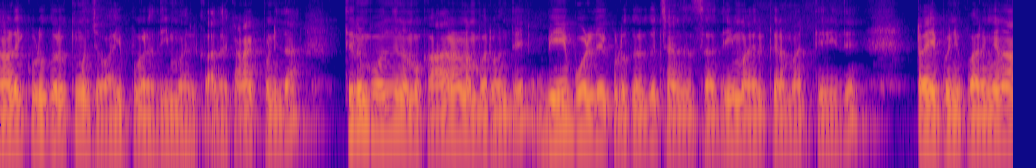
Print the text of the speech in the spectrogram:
நாளைக்கு கொடுக்குறதுக்கும் கொஞ்சம் வாய்ப்புகள் அதிகமாக இருக்குது அதை கனெக்ட் பண்ணி தான் திரும்ப வந்து நமக்கு ஆறாம் நம்பர் வந்து பி போர்ட்லேயே கொடுக்கறதுக்கு சான்சஸ் அதிகமாக இருக்கிற மாதிரி தெரியுது. ட்ரை பண்ணி பாருங்கள் ஏன்னா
